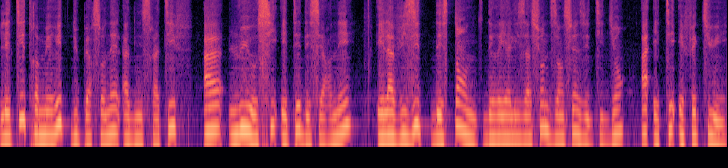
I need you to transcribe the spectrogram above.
Les titres mérites du personnel administratif a lui aussi été décerné et la visite des stands de réalisation des anciens étudiants a été effectuée.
